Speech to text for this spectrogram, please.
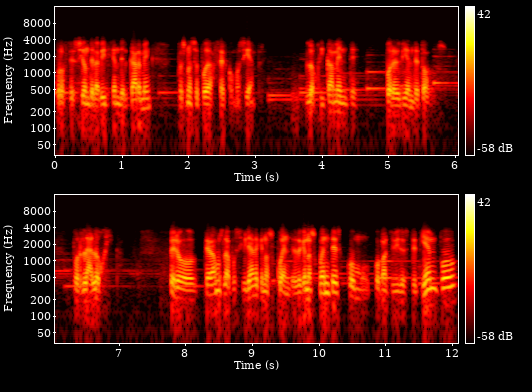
procesión de la Virgen del Carmen, pues no se puede hacer como siempre, lógicamente por el bien de todos por la lógica. Pero te damos la posibilidad de que nos cuentes, de que nos cuentes cómo, cómo has vivido este tiempo,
